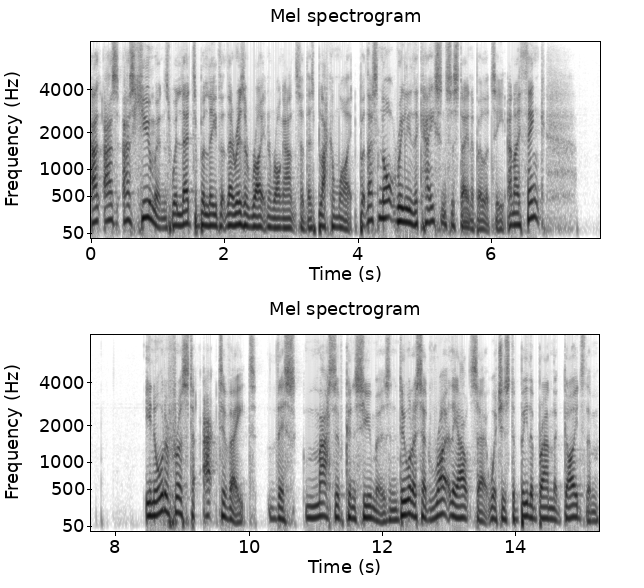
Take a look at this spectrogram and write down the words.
as as humans, we're led to believe that there is a right and a wrong answer. There's black and white, but that's not really the case in sustainability. And I think, in order for us to activate this massive consumers and do what I said right at the outset, which is to be the brand that guides them,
